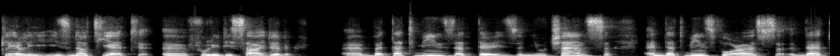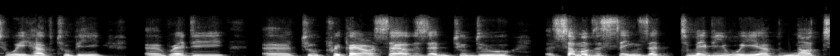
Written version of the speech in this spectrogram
clearly is not yet uh, fully decided. Uh, but that means that there is a new chance, and that means for us that we have to be uh, ready to prepare ourselves and to do some of the things that maybe we have not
